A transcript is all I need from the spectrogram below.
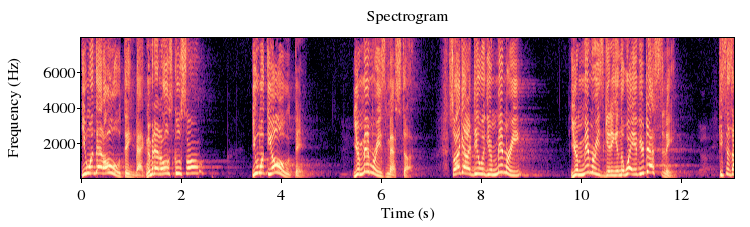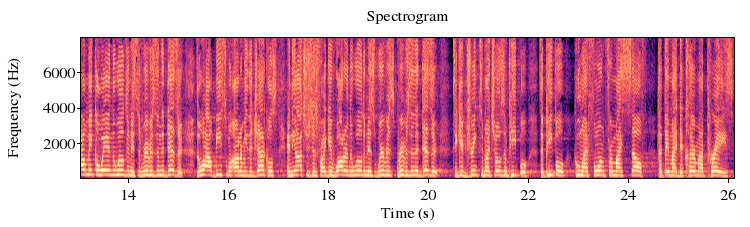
You want that old thing back. Remember that old school song? You want the old thing. Your memory's messed up. So I got to deal with your memory. Your memory's getting in the way of your destiny. He says, I'll make a way in the wilderness and rivers in the desert. The wild beasts will honor me, the jackals and the ostriches, for I give water in the wilderness, rivers, rivers in the desert to give drink to my chosen people, the people whom I formed for myself. that they might declare my praise.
